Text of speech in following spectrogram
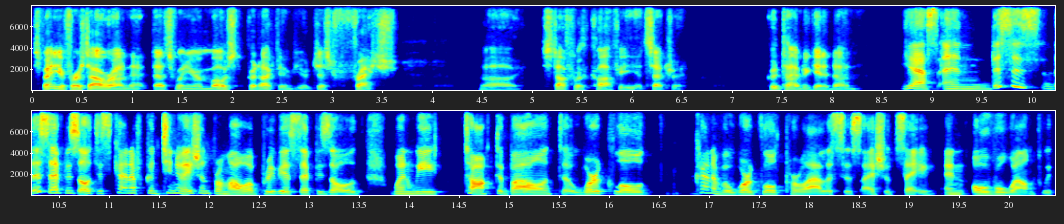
spend your first hour on that. That's when you're most productive. You're just fresh, uh, stuff with coffee, etc. Good time to get it done. Yes, and this is this episode is kind of continuation from our previous episode when we talked about workload kind of a workload paralysis i should say and overwhelmed with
